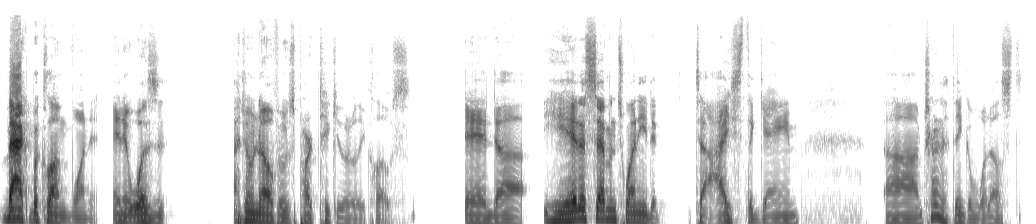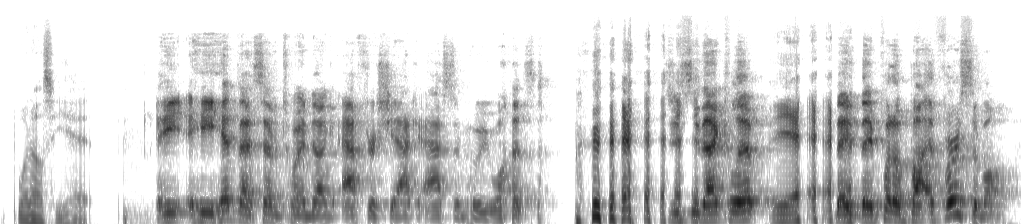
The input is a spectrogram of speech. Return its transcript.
Mac McClung won it, and it wasn't. I don't know if it was particularly close, and uh, he hit a 720 to to ice the game. Uh, I'm trying to think of what else what else he hit. He he hit that 720 dunk after Shaq asked him who he was. Did you see that clip? yeah. They they put a bo- first of all,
